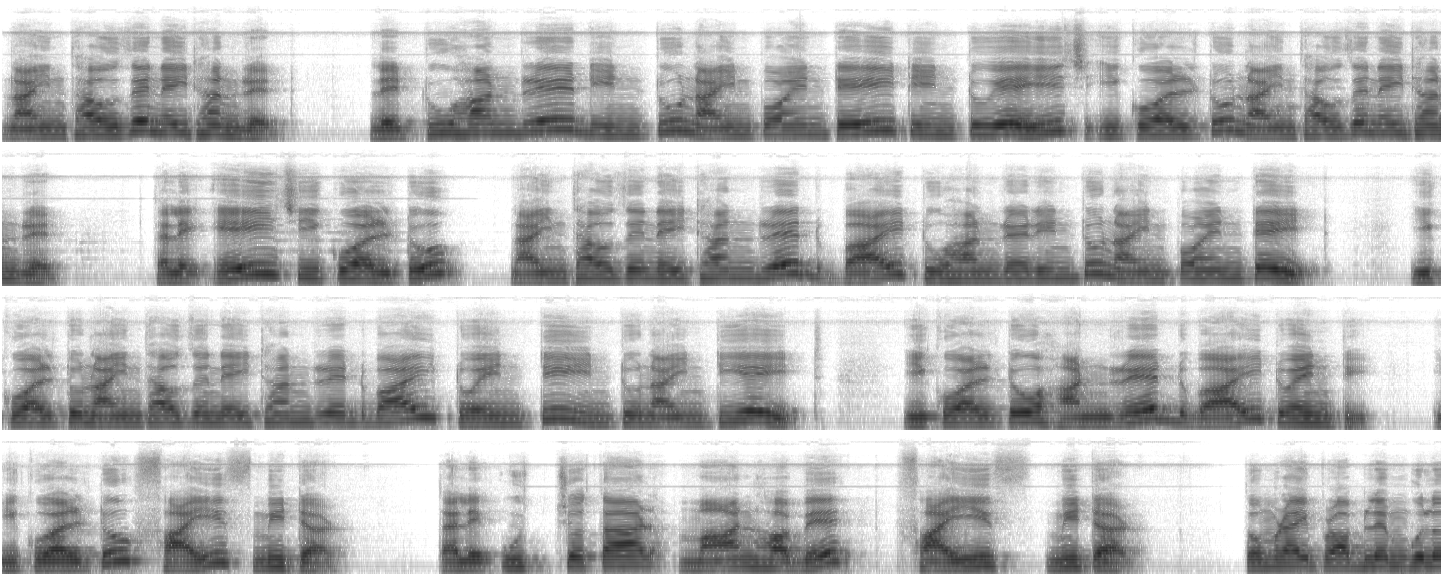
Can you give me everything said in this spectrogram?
nine thousand eight hundred two hundred into nine point eight into H equal to nine thousand eight hundred তাহলে H equal to nine thousand eight hundred by two hundred into nine point eight equal to 9800 by 20 into 98 equal to 100 by 20 equal to 5 metre তাহলে উচ্চতার মান হবে 5 মিটার তোমরা এই প্রবলেমগুলো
